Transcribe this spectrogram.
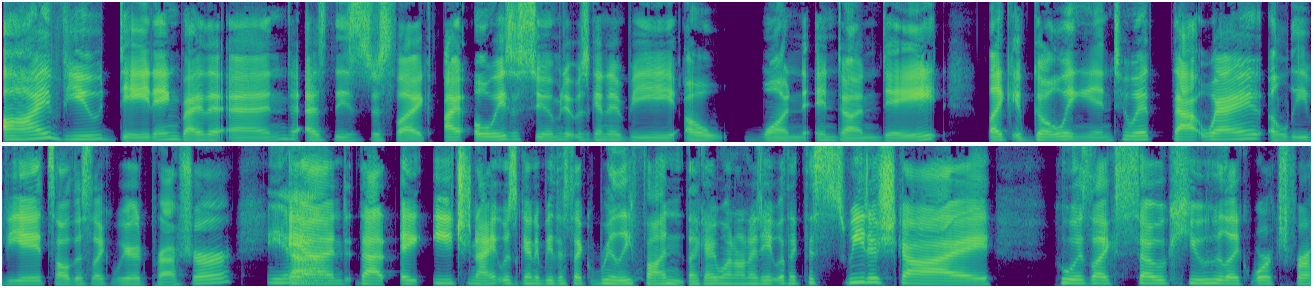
I view dating by the end as these just like I always assumed it was going to be a one and done date. Like if going into it that way alleviates all this like weird pressure, Yeah. and that each night was going to be this like really fun. Like I went on a date with like this Swedish guy who was like so cute, who like worked for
